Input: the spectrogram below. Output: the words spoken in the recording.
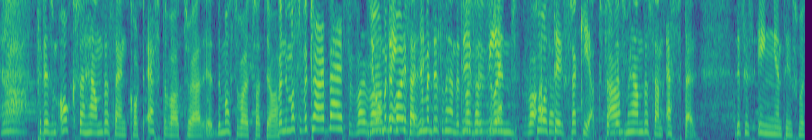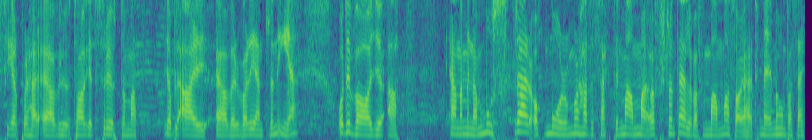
För det som också hände sen kort efter var, tror jag, det måste varit så att jag... Men du måste förklara varför, vad, vad jo men det var så här, för jo, men det som hände, det, var, så här, det var en vad- alltså- tvåstegsraket. För att Ja. det som hände sen efter, det finns ingenting som är fel på det här överhuvudtaget förutom att jag blir arg över vad det egentligen är. Och det var ju att en av mina mostrar och mormor hade sagt till mamma, jag förstår inte heller varför mamma sa det här till mig, men hon bara säger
